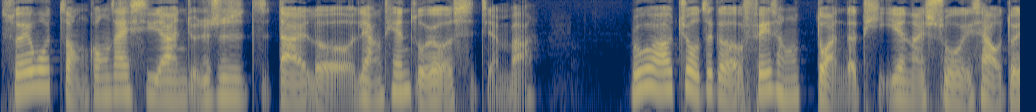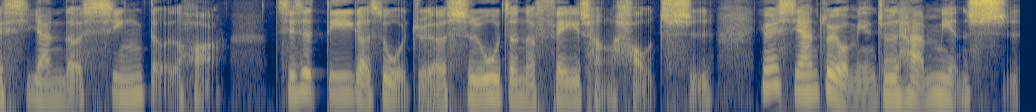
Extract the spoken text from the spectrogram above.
所以我总共在西安就就是只待了两天左右的时间吧。如果要就这个非常短的体验来说一下我对西安的心得的话，其实第一个是我觉得食物真的非常好吃，因为西安最有名就是它的面食，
